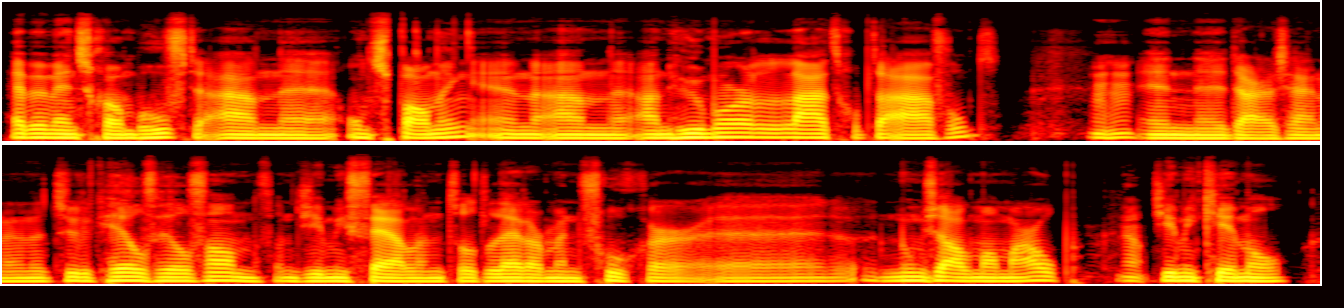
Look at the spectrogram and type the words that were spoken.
hebben mensen gewoon behoefte aan eh, ontspanning en aan, aan humor later op de avond. Mhm. En eh, daar zijn er natuurlijk heel veel van. Van Jimmy Fallon tot Letterman vroeger. eh, noem ze allemaal maar op. Ja. Jimmy Kimmel. Die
